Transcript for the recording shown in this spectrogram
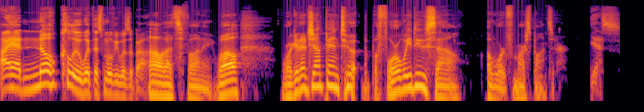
I had no clue what this movie was about. Oh, that's funny. Well, we're going to jump into it. But before we do, Sal, a word from our sponsor. yes.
